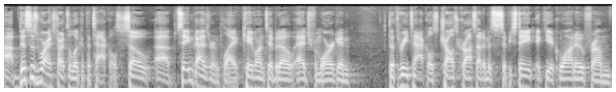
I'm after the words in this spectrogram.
Uh, this is where I start to look at the tackles. So, uh, same guys are in play. Kayvon Thibodeaux, edge from Oregon. The three tackles, Charles Cross out of Mississippi State, Ike Ekwonu from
